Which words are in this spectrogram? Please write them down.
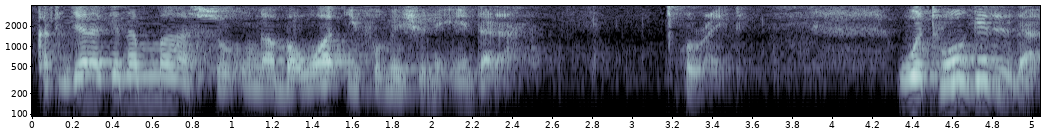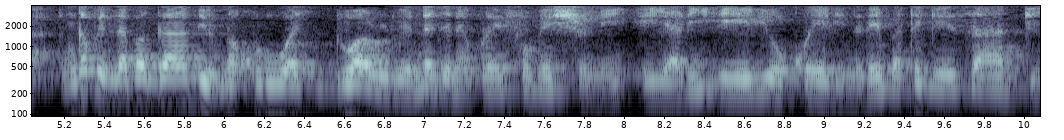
Kati njalagenda mu maaso nga mbawa information endala. Alright wetwogerera nga bwe nabagambye olunaku luwaddwalo lwenna gyanakula information eyali eyebyokwerinda naye mbategeeza nti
